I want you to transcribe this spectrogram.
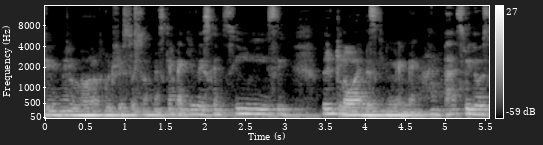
gave me lot of good results on my skin like you guys can see see ഒരു ഗ്ലോ എന്റെ സ്കിന്നിലുണ്ട് ആൻഡ് ദാറ്റ്സ് ബിക്കോസ്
